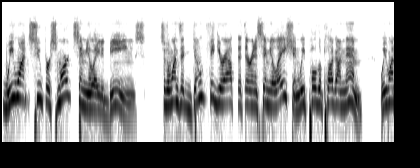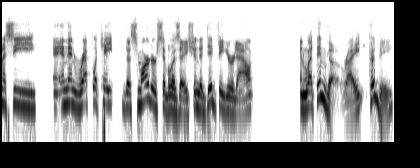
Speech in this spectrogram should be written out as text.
we want super smart simulated beings. So the ones that don't figure out that they're in a simulation, we pull the plug on them. We want to see and then replicate the smarter civilization that did figure it out and let them go, right? Could be.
